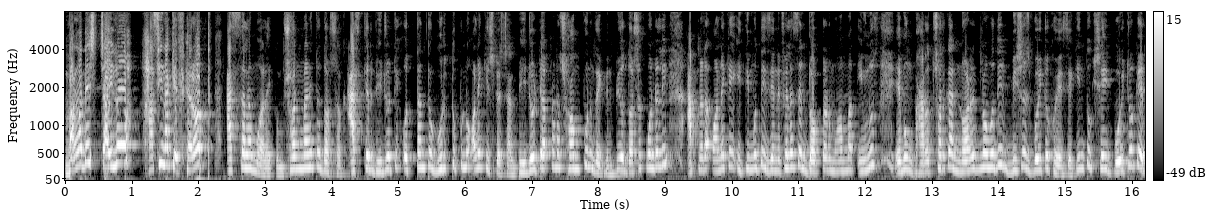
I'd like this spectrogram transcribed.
বাংলাদেশ চাইল হাসিনাকে ফেরত। আসসালামু আলাইকুম। সম্মানিত দর্শক, আজকের ভিডিওটি অত্যন্ত গুরুত্বপূর্ণ, অনেক স্পেশাল ভিডিওটি আপনারা সম্পূর্ণ দেখবেন। প্রিয় দর্শক মণ্ডলী, আপনারা অনেকে ইতিমধ্যেই জেনে ফেলেছেন ডক্টর মোহাম্মদ ইউনুস এবং ভারত সরকার নরেন্দ্র মোদীর বিশেষ বৈঠক হয়েছে। কিন্তু সেই বৈঠকের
